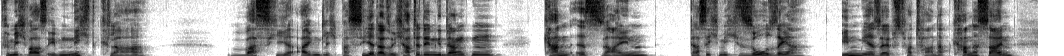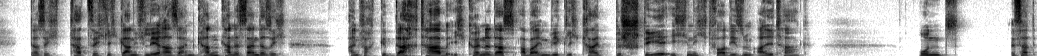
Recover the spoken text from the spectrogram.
für mich war es eben nicht klar, was hier eigentlich passiert. Also ich hatte den Gedanken, kann es sein, dass ich mich so sehr in mir selbst vertan habe? Kann es sein, dass ich tatsächlich gar nicht Lehrer sein kann? Kann es sein, dass ich einfach gedacht habe, ich könne das, aber in Wirklichkeit bestehe ich nicht vor diesem Alltag? Und es hat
